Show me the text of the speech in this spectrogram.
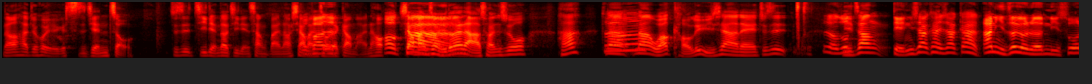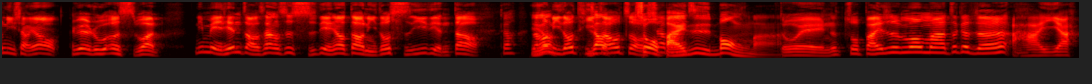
然后他就会有一个时间轴，就是几点到几点上班，然后下班之后在干嘛，然后哦下班之后干你都在打传说啊，那那我要考虑一下呢，就是你这样点一下看一下干啊，你这个人，你说你想要月入二十万，你每天早上是十点要到，你都十一点到，对啊，然后你都提早走做白日梦嘛，对，那做白日梦嘛？这个人，哎呀，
